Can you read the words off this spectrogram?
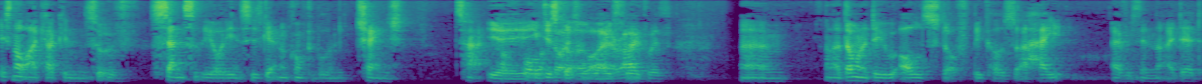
it's not like I can sort of sense that the audience is getting uncomfortable and change tack. Yeah, yeah, you've I've just got got to what I arrived with. Um, and I don't want to do old stuff because I hate everything that I did.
